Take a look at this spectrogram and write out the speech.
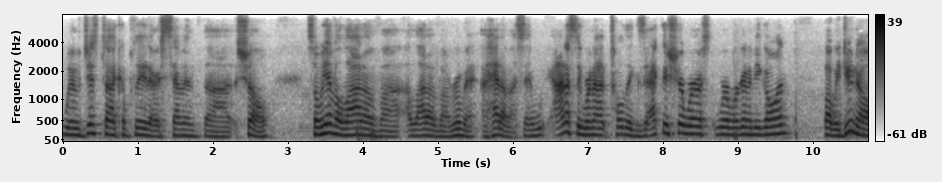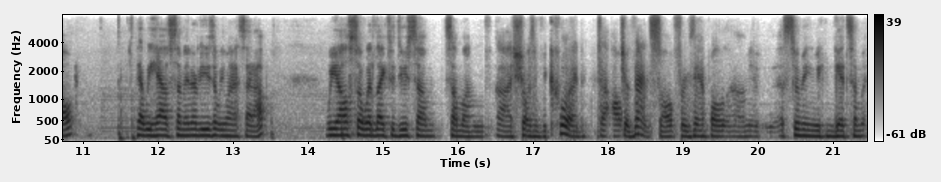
we've just uh, completed our seventh uh, show, so we have a lot of uh, a lot of uh, room ahead of us. And we, honestly, we're not totally exactly sure where where we're going to be going, but we do know that we have some interviews that we want to set up. We also would like to do some some um, uh, shows if we could to outdoor events. So, for example, um, assuming we can get some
